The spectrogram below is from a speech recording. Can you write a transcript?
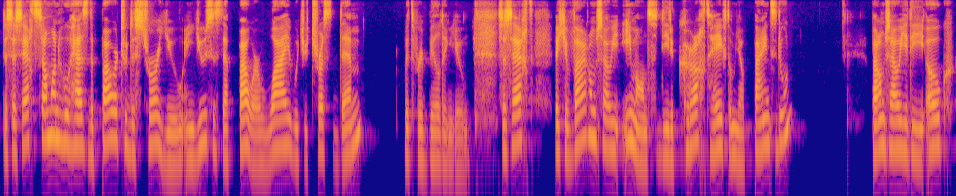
Dus ze zegt, someone who has the power to destroy you and uses that power, why would you trust them with rebuilding you? Ze zegt, weet je, waarom zou je iemand die de kracht heeft om jouw pijn te doen, waarom zou je die ook,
